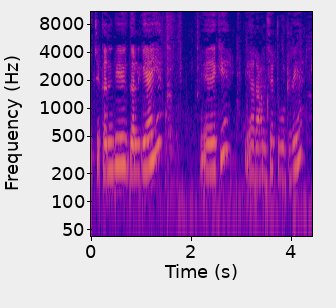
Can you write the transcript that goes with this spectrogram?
चिकन भी गल गया ये। ये देखिए, ये आराम से टूट रही है।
